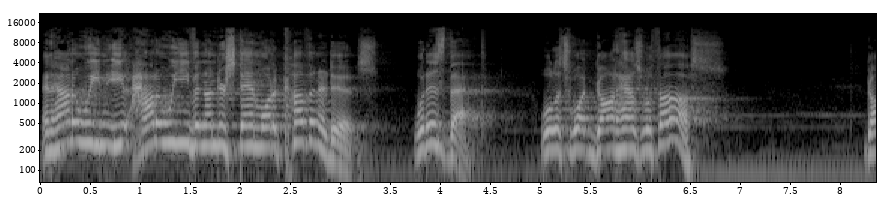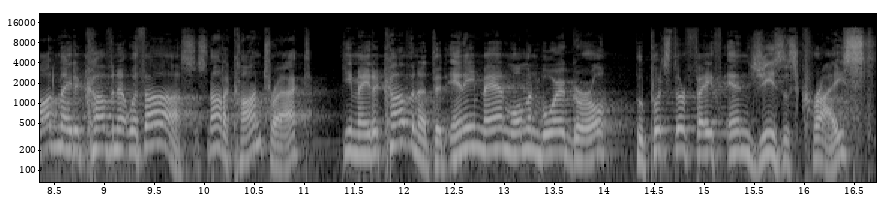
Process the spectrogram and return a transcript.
And how do we, how do we even understand what a covenant is? What is that? Well, it's what God has with us. God made a covenant with us. It's not a contract. He made a covenant that any man, woman, boy, or girl who puts their faith in Jesus Christ,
